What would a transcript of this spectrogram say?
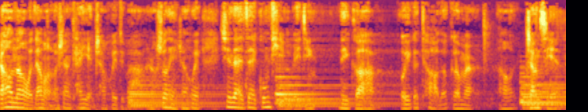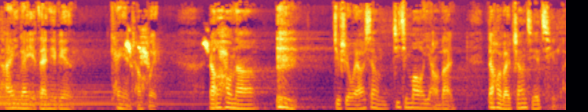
然后呢，我在网络上开演唱会，对吧？然后说到演唱会，现在在工体北京那个我一个特好的哥们儿，然后张杰，他应该也在那边开演唱会。然后呢，就是我要像机器猫一样把。待会儿把张杰请来，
